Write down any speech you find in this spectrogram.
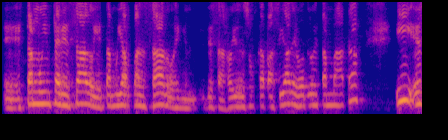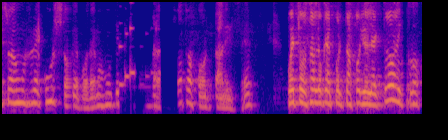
eh, están muy interesados y están muy avanzados en el desarrollo de sus capacidades, otros están más atrás. Y eso es un recurso que podemos utilizar para nosotros fortalecer. Pues todo lo que es el portafolio electrónico,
